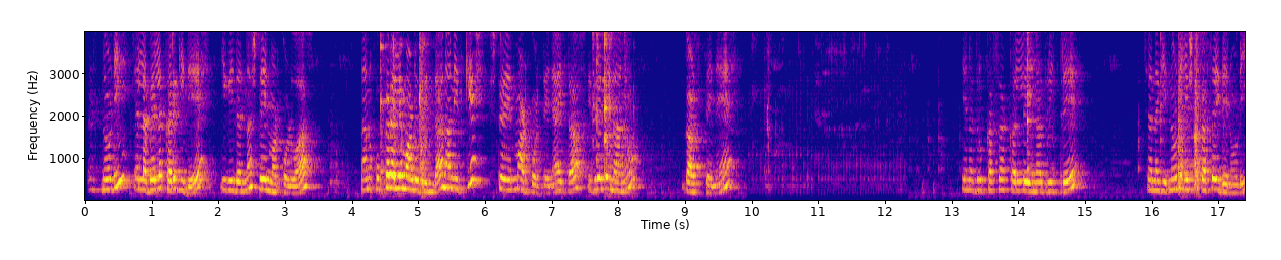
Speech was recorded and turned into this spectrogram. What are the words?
ಫ್ರೆಂಡ್ಸ್ ನೋಡಿ, ಎಲ್ಲ ಬೆಲ್ಲ ಕರಗಿದೆ. ಈಗ ಇದನ್ನು ಸ್ಟೇನ್ ಮಾಡ್ಕೊಳ್ಳುವ? ನಾನು ಕುಕ್ಕರಲ್ಲೇ ಮಾಡೋದ್ರಿಂದ ನಾನು ಇದಕ್ಕೆ ಸ್ಟೇನ್ ಮಾಡ್ಕೊಳ್ತೇನೆ, ಆಯಿತಾ? ಇದರಲ್ಲೇ ನಾನು ಗಾಳಿಸ್ತೇನೆ. ಏನಾದರೂ ಕಸ, ಕಲ್ಲು ಏನಾದರೂ ಇದ್ದರೆ ಚೆನ್ನಾಗಿ ನೋಡಿ, ಎಷ್ಟು ಕಸ ಇದೆ ನೋಡಿ.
